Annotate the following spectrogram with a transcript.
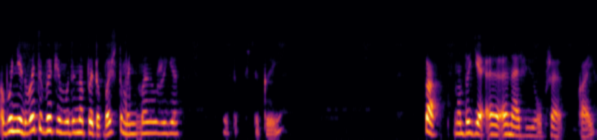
Або ні, давайте вип'ємо один напиток. Бачите, в мене вже є ось такий. Так, ну дає е, енергію взагалі кайф.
